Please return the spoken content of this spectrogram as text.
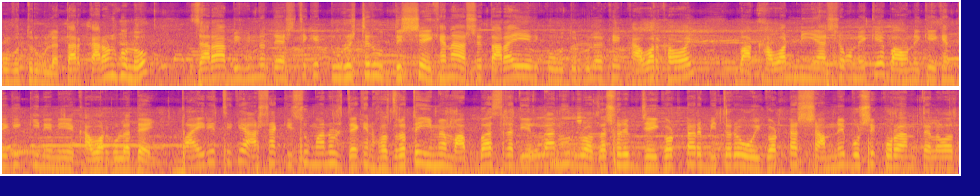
কবুতরগুলো। তার কারণ হলো, যারা বিভিন্ন দেশ থেকে ট্যুরিস্টের উদ্দেশ্যে এখানে আসে, তারাই এই কবুতরগুলোকে খাবার খাওয়ায়। বা খাবার নিয়ে আসে অনেকে বা অনেকে এখান থেকে কিনে নিয়ে খাবারগুলো দেয়। বাইরে থেকে আসা কিছু মানুষ দেখেন হজরতে ইমাম আব্বাস রাদিয়াল্লাহুর রজা শরীফ যেই ঘরটার ভিতরে ওই ঘরটার সামনে বসে কোরআন তেলাওয়াত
